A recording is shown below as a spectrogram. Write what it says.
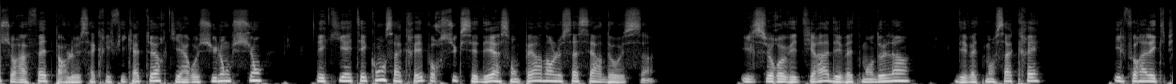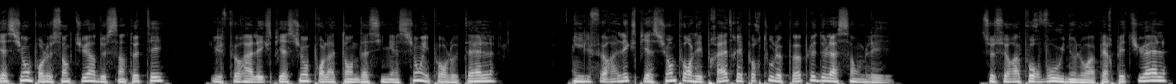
sera faite par le sacrificateur qui a reçu l'onction et qui a été consacré pour succéder à son Père dans le sacerdoce. Il se revêtira des vêtements de lin, des vêtements sacrés. Il fera l'expiation pour le sanctuaire de sainteté, il fera l'expiation pour la tente d'assignation et pour l'autel, et il fera l'expiation pour les prêtres et pour tout le peuple de l'assemblée. Ce sera pour vous une loi perpétuelle,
